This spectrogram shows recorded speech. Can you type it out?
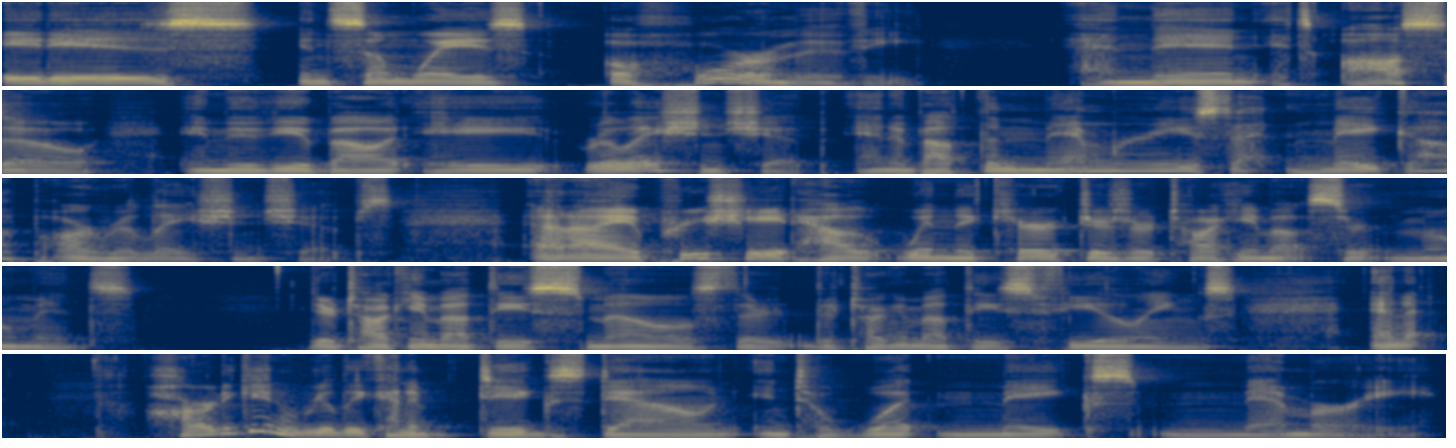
it is in some ways a horror movie and then it's also a movie about a relationship and about the memories that make up our relationships. And I appreciate how when the characters are talking about certain moments, they're talking about these smells, they're, they're talking about these feelings. And Hartigan really kind of digs down into what makes memory.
